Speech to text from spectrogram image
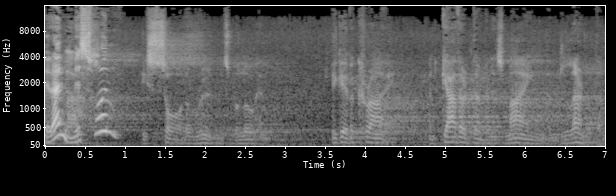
Did I at miss one? He saw the runes below him. He gave a cry and gathered them in his mind and learned them.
